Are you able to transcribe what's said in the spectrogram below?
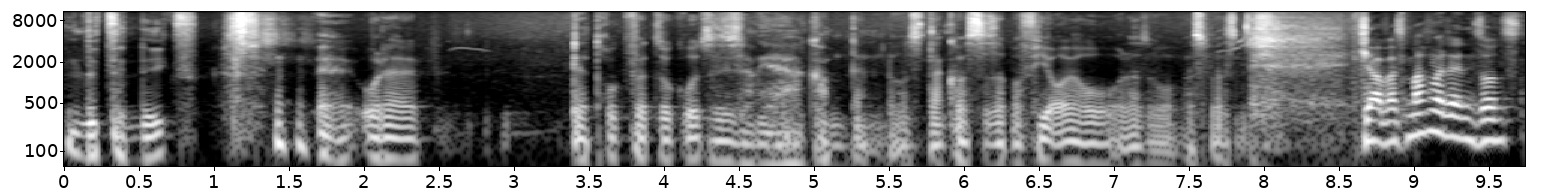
nützt nichts. Äh, Oder der Druck wird so groß, dass sie sagen, ja komm, dann los, dann kostet es aber 4 Euro oder so, was weiß ich. Ja, was machen wir denn sonst,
